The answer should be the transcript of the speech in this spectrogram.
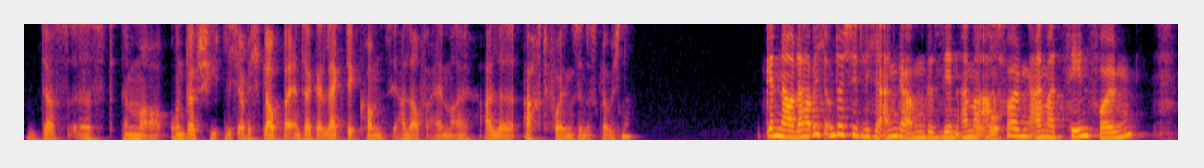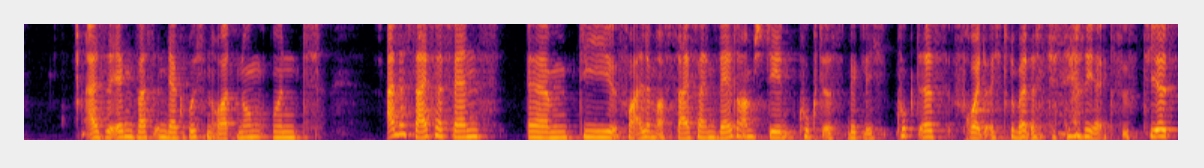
Das ist immer unterschiedlich, aber ich glaube, bei Intergalactic kommen sie alle auf einmal. Alle acht Folgen sind es, glaube ich, ne? Genau, da habe ich unterschiedliche Angaben gesehen. Einmal oh, oh. acht Folgen, einmal zehn Folgen. Also irgendwas in der Größenordnung. Und alle Sci-Fi-Fans, ähm, die vor allem auf Sci-Fi im Weltraum stehen, guckt es wirklich. Guckt es, freut euch drüber, dass die Serie existiert.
